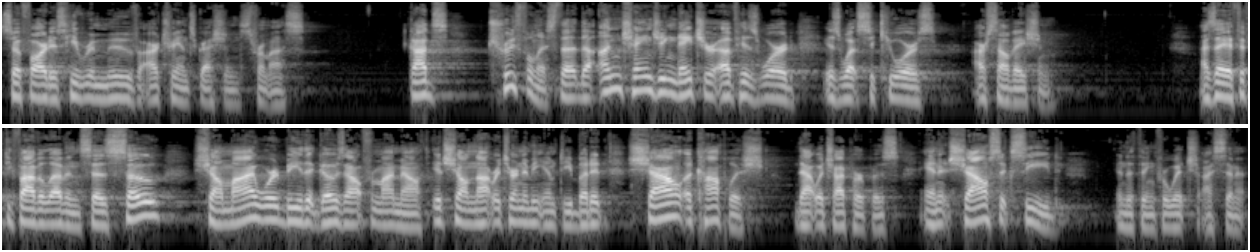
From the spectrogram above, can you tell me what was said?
so far does He remove our transgressions from us. God's truthfulness, the, the unchanging nature of His word, is what secures our salvation. Isaiah 55 11 says, So shall my word be that goes out from my mouth. It shall not return to me empty, but it shall accomplish that which I purpose, and it shall succeed in the thing for which I sent it.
